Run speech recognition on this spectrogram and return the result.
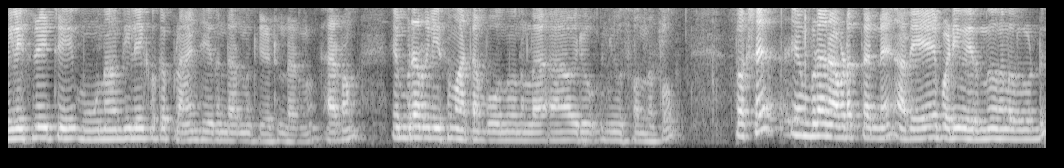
റിലീസ് ഡേറ്റ് മൂന്നാം തീയതിയിലേക്കൊക്കെ പ്ലാൻ ചെയ്തിട്ടുണ്ടായിരുന്നു കേട്ടിട്ടുണ്ടായിരുന്നു. കാരണം എംബ്രാൻ റിലീസ് മാറ്റാൻ പോകുന്നു എന്നുള്ള ആ ഒരു ന്യൂസ് വന്നപ്പോൾ പക്ഷേ എംബ്രാൻ അവിടെ തന്നെ അതേപടി വരുന്നു എന്നുള്ളത് കൊണ്ട്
